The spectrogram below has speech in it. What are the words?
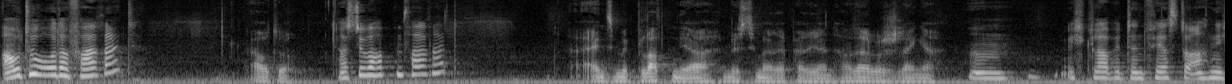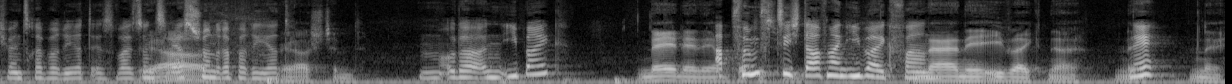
Auto oder Fahrrad? Auto. Hast du überhaupt ein Fahrrad? Eins mit Platten, ja, müsste man reparieren. Hat aber schon länger. Hm, ich glaube, dann fährst du auch nicht, wenn es repariert ist, weil sonst ja, wäre es schon repariert. Ja, stimmt. Hm, oder ein E-Bike? Nee, nee, nee. Ab 50 darf man E-Bike fahren? Nein, nee, E-Bike, nein. Nee? Nee.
